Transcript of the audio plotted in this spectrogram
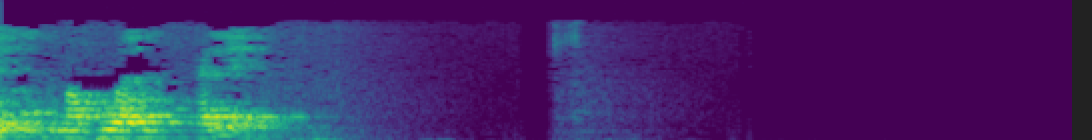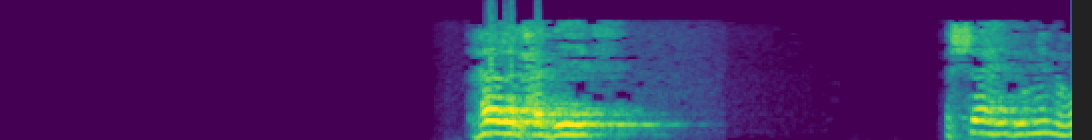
dengan kemampuan kalian. هذا الحديث الشاهد منه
